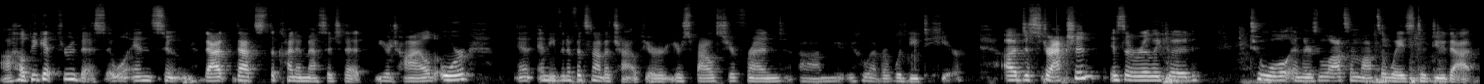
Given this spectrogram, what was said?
I'll help you get through this. It will end soon. That that's the kind of message that your child, or and, and even if it's not a child, your your spouse, your friend, um, whoever would need to hear. Uh, distraction is a really good tool, and there's lots and lots of ways to do that.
